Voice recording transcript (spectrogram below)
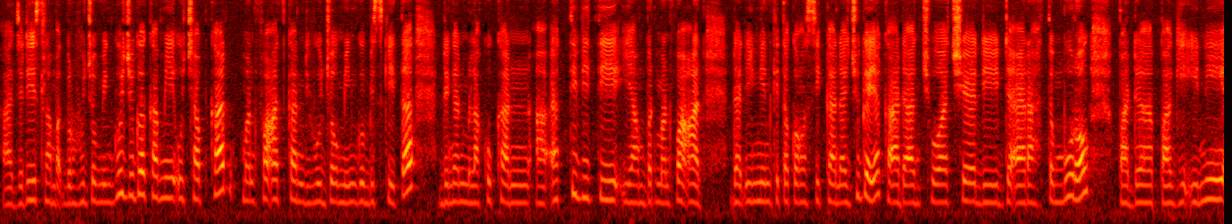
Jadi selamat berhujung minggu juga kami ucapkan manfaatkan di hujung minggu bis kita dengan melakukan aktiviti yang bermanfaat dan ingin kita kongsikan juga ya keadaan cuaca di daerah Temburong pada pagi ini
